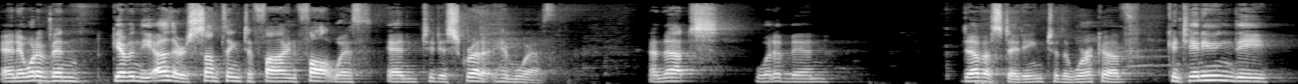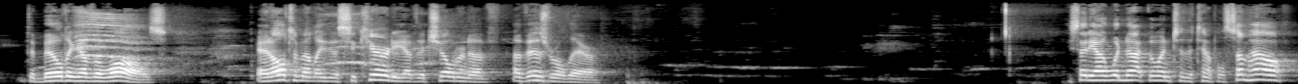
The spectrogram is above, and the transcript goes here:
and it would have been given the others something to find fault with and to discredit him with. And that would have been devastating to the work of continuing the the building of the walls, and ultimately the security of the children of, of Israel there. He said I would not go into the temple. Somehow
